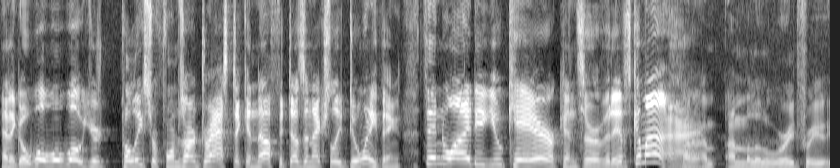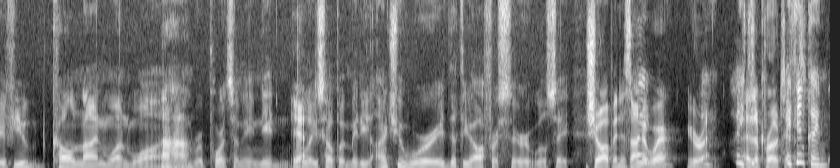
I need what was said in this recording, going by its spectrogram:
And they go, whoa, whoa, whoa, your police reforms aren't drastic enough. It doesn't actually do anything. Then why do you care, conservatives? Come on. I'm, I'm a little worried for you. If you call 911 Uh-huh. and report something and need Yeah. police help immediately, aren't you worried that the officer will say, Show up in his underwear? You're right. I as a think- protest. I think I'm,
